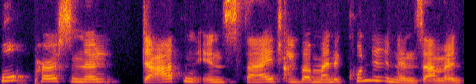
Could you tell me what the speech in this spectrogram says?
hochpersonal Dateninsight über meine Kundinnen sammeln.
